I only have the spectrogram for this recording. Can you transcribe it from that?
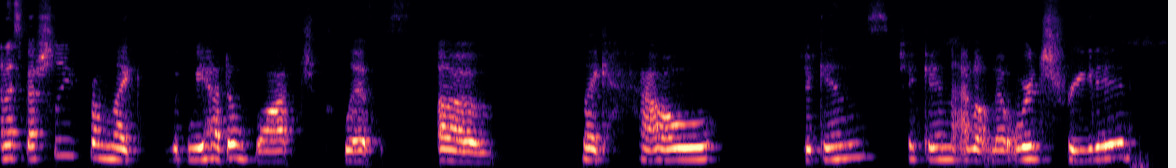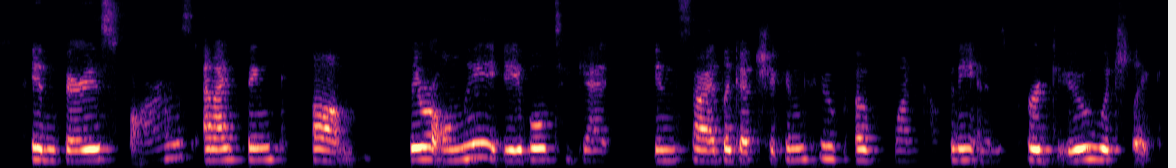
and especially from like we had to watch clips of like how chickens, chicken, I don't know, were treated in various farms and i think um, they were only able to get inside like a chicken coop of one company and it was Perdue, which like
